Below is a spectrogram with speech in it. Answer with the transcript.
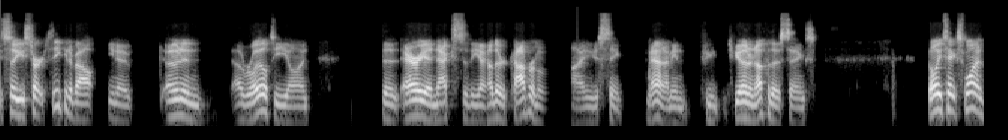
so you start thinking about, you know, owning a royalty on the area next to the other copper mine. You just think, man, I mean, if you, if you own enough of those things, it only takes one.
